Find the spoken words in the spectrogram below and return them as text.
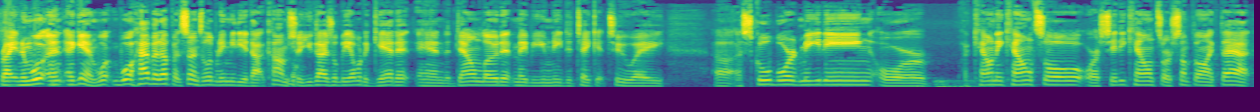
Right, and we'll and again we'll, we'll have it up at sonslibertymedia.com, so you guys will be able to get it and download it. Maybe you need to take it to a uh, a school board meeting or a county council or city council or something like that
